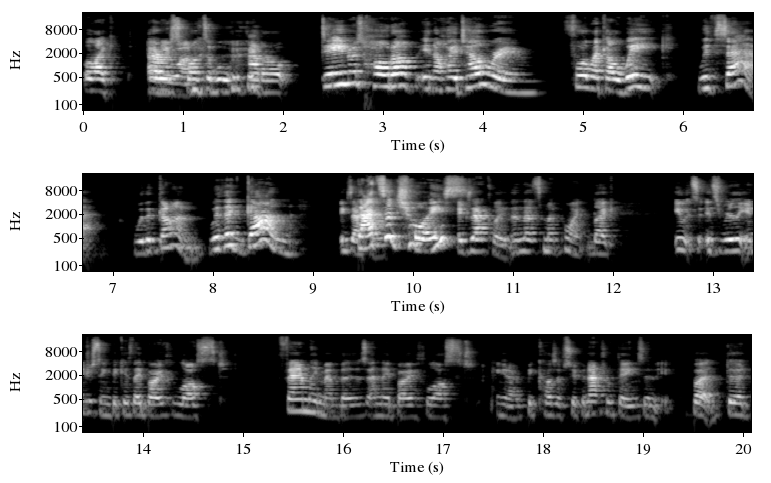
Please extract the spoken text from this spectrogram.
or like a Anyone. responsible adult, Dean was holed up in a hotel room for like a week with Sam with a gun. with a gun. Exactly. That's a choice. exactly, and that's my point. Like, it was. It's really interesting because they both lost family members, and they both lost, you know, because of supernatural things. And but the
